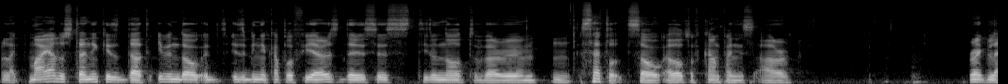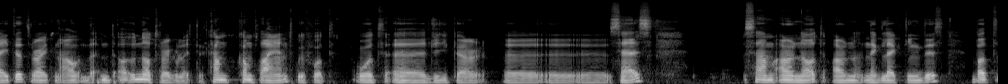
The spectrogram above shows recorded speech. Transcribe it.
like my understanding is that even though it, has been a couple of years, this is still not very um, settled. So a lot of companies are regulated right now, uh, not regulated, com compliant with what what uh, GDPR uh, uh, says. Some are not, are not neglecting this, but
